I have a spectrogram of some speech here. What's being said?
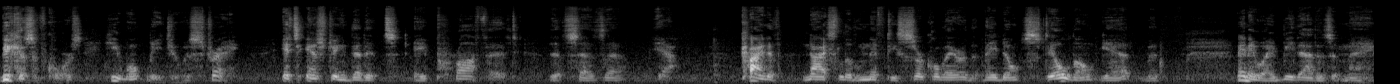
Because, of course, he won't lead you astray. It's interesting that it's a prophet that says that. Yeah. Kind of nice little nifty circle there that they don't still don't get, but anyway, be that as it may.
